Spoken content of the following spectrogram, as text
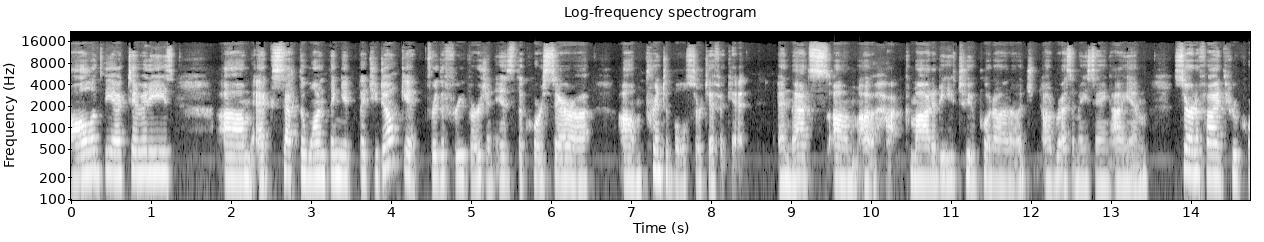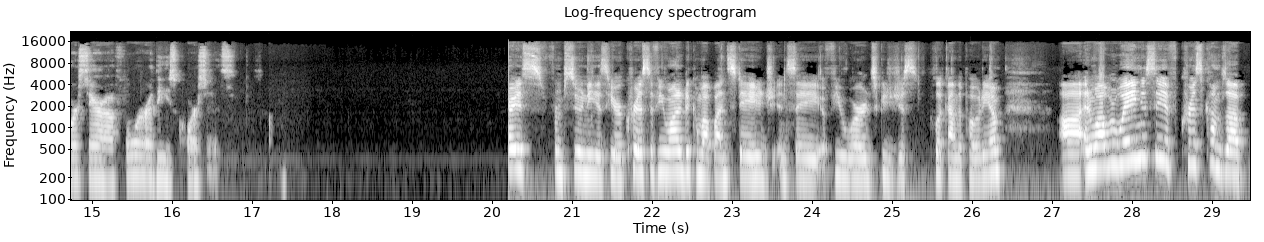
all of the activities. Um, except the one thing you, that you don't get for the free version is the Coursera um, printable certificate and that's um, a hot commodity to put on a, a, resume saying I am certified through Coursera for these courses. Chris from SUNY is here. Chris, if you wanted to come up on stage and say a few words, could you just click on the podium? Uh, and while we're waiting to see if Chris comes up,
